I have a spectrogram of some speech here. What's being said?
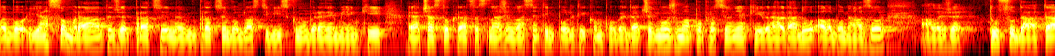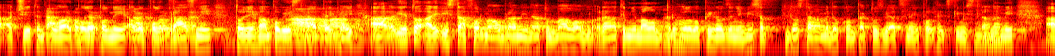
lebo ja som rád, že pracujeme, pracujem v oblasti výskumu verejnej mienky a ja častokrát sa snažím vlastne tým politikom povedať, že môžu ma poprosiť o nejaký radu alebo názor, ale že tu sú dáta a či je ten pohár okay, poloplný alebo poloprázdny, to nech vám povie stratég. A je to aj istá forma obrany na tom malom, relatívne malom trhu, mm-hmm. lebo prirodzene my sa dostávame do kontaktu s viacerými politickými stranami mm-hmm. a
